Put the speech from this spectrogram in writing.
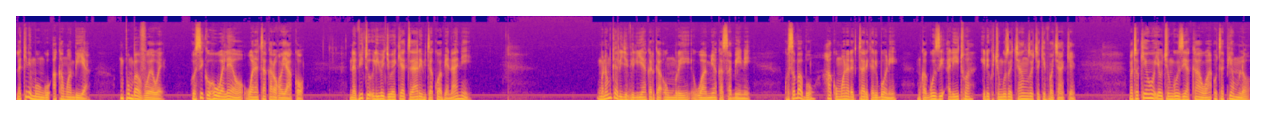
lakini mungu akamwambia mpumbavu wewe usiku huu wa leo wanataka roho yako. Na vitu ulivyojiwekea tayari vitakuwa vya nani mwanamke alijifilia katika umri wa miaka sabini. Kwa sababu hakumwona daktari karibuni mkaguzi aliitwa ili kuchunguza chanzo cha kifo chake. Matokeo ya uchunguzi yakawa utapia mlo.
